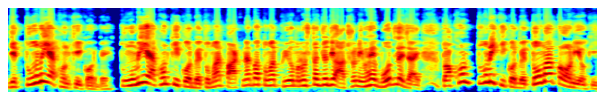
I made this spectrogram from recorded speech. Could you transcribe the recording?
যে তুমি এখন কি করবে? তুমি এখন কি করবে? তোমার পার্টনার বা তোমার প্রিয় মানুষটার যদি আচরণ এভাবে বদলে যায়, তখন তুমি কি করবে? তোমার করণীয় কি?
